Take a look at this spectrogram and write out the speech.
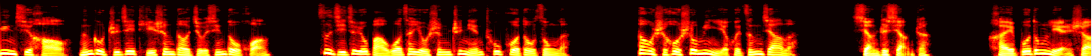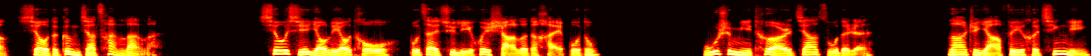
运气好，能够直接提升到九星斗皇，自己就有把握在有生之年突破斗宗了。到时候寿命也会增加了。想着想着，海波东脸上笑得更加灿烂了。萧协摇了摇头，不再去理会傻了的海波东，无视米特尔家族的人，拉着亚飞和青灵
